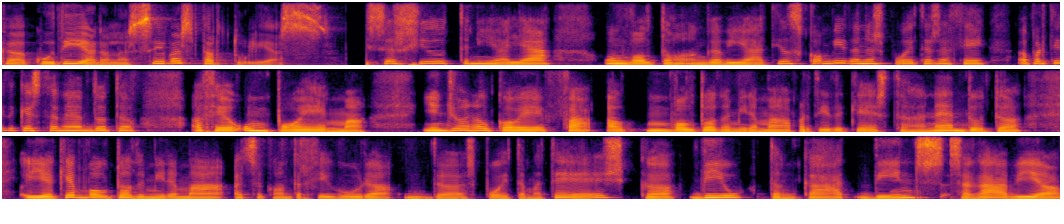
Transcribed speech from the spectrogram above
que acudien a les seves tertúlies. L'arxiduc tenia allà un voltor engaviat i els conviden els poetes a fer, a partir d'aquesta anècdota, a fer un poema. I en Joan Alcover fa el voltor de Miramar a partir d'aquesta anècdota i aquest voltor de Miramar és la contrafigura del poeta mateix que viu tancat dins la gàbia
